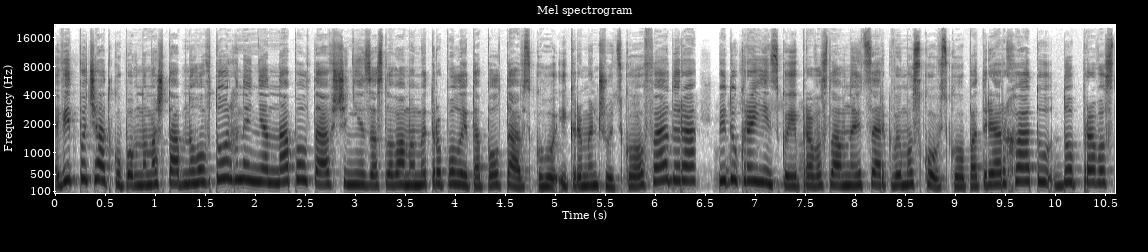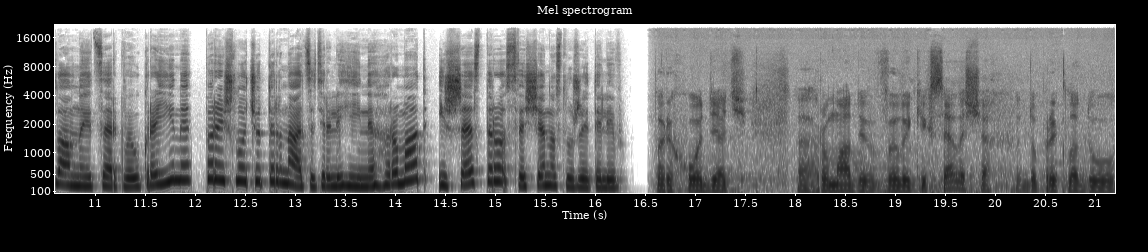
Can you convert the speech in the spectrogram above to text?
Від початку повномасштабного вторгнення на Полтавщині, за словами митрополита Полтавського і Кременчуцького Федора, від Української православної церкви Московського патріархату до Православної церкви України перейшло 14 релігійних громад і шестеро священнослужителів. переходять е, громади в великих селищах, до прикладу,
